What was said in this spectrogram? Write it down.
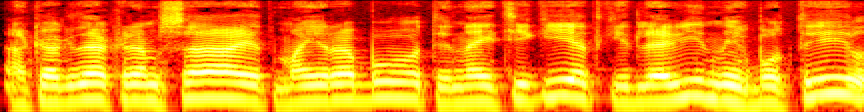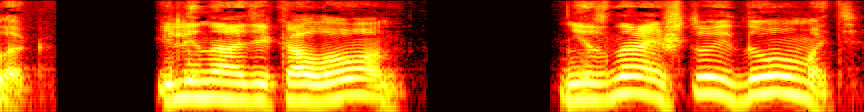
А когда кромсает мои работы на этикетке для винных бутылок или на одеколон, не знаю, что и думать.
